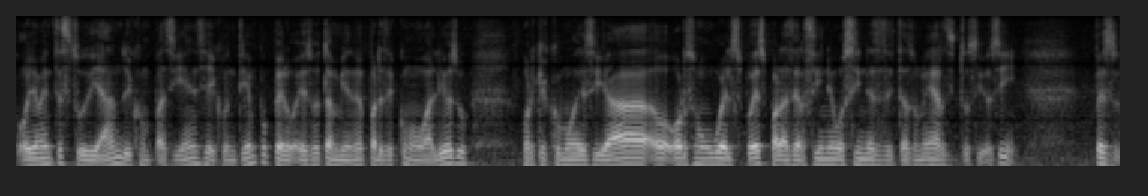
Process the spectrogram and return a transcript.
Obviamente estudiando y con paciencia y con tiempo, pero eso también me parece como valioso, porque como decía Orson Welles, pues para hacer cine vos sí necesitas un ejército sí o sí pues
